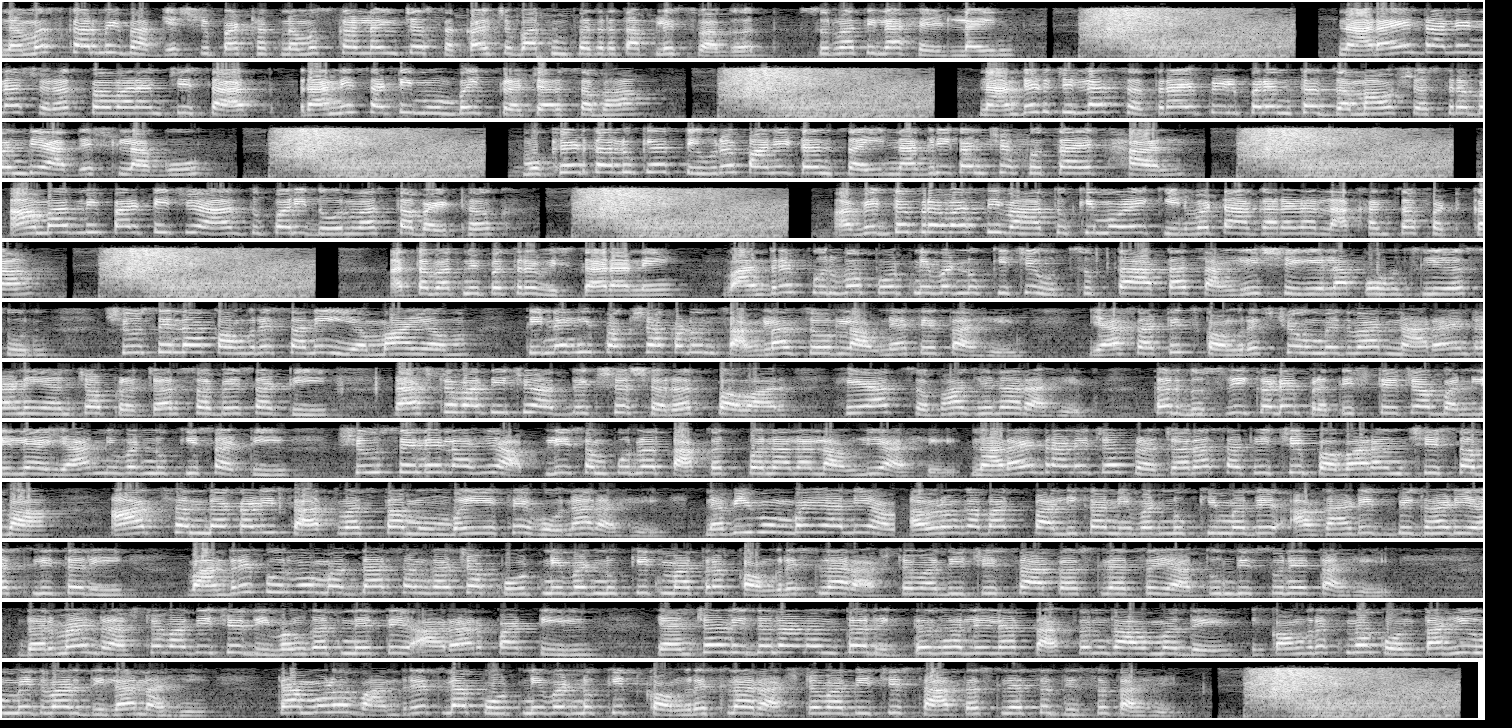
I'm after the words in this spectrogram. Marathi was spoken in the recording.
नमस्कार मी भाग्यश्री पाठक. नमस्कार लाईव्हच्या सकाळच्या बातमीपत्रात आपले स्वागत. सुरुवातीला हेडलाईन. नारायण राणेंना शरद पवारांची साथ राणेसाठी मुंबईत प्रचार सभा नांदेड जिल्ह्यात सतरा एप्रिल पर्यंत जमाव शस्त्रबंदी आदेश लागू. मुखेड तालुक्यात तीव्र पाणी टंचाई नागरिकांचे होत आहेत हाल. आम आदमी पार्टीची आज दुपारी दोन वाजता बैठक. अवैध प्रवासी वाहतुकीमुळे किनवट आगाराला लाखांचा फटका. आता बातमीपत्र विस्ताराने. वांद्रे पूर्व पोटनिवडणुकीची उत्सुकता आता चांगली शिगेला पोहोचली असून शिवसेना काँग्रेस आणि यमायम तीनही पक्षाकडून चांगला जोर लावण्यात येत आहे. यासाठीच काँग्रेसचे उमेदवार नारायण राणे यांच्या प्रचार सभेसाठी राष्ट्रवादीचे अध्यक्ष शरद पवार हे आज सभा घेणार आहेत. तर दुसरीकडे प्रतिष्ठेच्या बनलेल्या या निवडणुकीसाठी शिवसेनेलाही आपली संपूर्ण ताकदपणाला लावली आहे. नारायण राणेच्या प्रचारासाठीची पवारांची सभा आज संध्याकाळी सात वाजता मुंबई येथे होणार आहे. नवी मुंबई आणि औरंगाबाद पालिका निवडणुकीमध्ये आघाडीत बिघाडी असली तरी वांद्रे पूर्व मतदारसंघाच्या पोटनिवडणुकीत मात्र काँग्रेसला राष्ट्रवादीची साथ असल्याचं यातून दिसून येत आहे. दरम्यान राष्ट्रवादीचे दिवंगत नेते आर आर पाटील यांच्या निधनानंतर रिक्त झालेल्या तासनगावमध्ये काँग्रेसनं कोणताही उमेदवार दिला नाही. त्यामुळे वांद्रेतल्या पोटनिवडणुकीत काँग्रेसला राष्ट्रवादीची साथ असल्याचं दिसत आहे.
